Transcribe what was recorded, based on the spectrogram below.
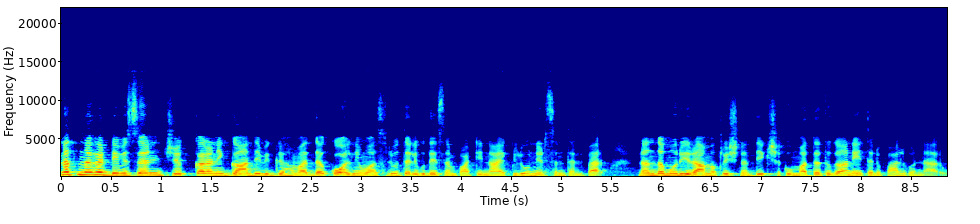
అనంత్ నగర్ డివిజన్ జక్కలని గాంధీ విగ్రహం వద్ద కాలనీవాసులు తెలుగుదేశం పార్టీ నాయకులు నిరసన తెలిపారు. నందమూరి రామకృష్ణ దీక్షకు మద్దతుగా నేతలు పాల్గొన్నారు.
